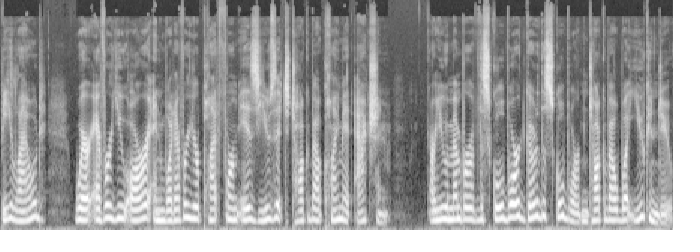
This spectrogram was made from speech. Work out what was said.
Be loud wherever you are and whatever your platform is. Use it to talk about climate action. Are you a member of the school board? Go to the school board and talk about what you can do.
